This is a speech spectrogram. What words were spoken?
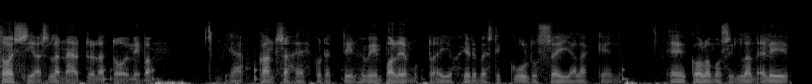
toissijaisella näytöllä toimiva, mikä kanssa hehkutettiin hyvin paljon, mutta ei ole hirveästi kuultu sen jälkeen. Niin E3, eli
